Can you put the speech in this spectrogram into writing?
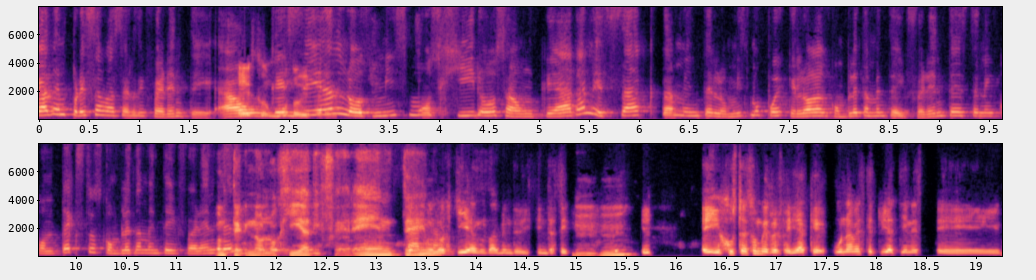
cada empresa va a ser diferente, aunque sean los mismos giros, aunque hagan exactamente lo mismo, puede que lo hagan completamente diferente, estén en contextos completamente diferentes. Con tecnología diferente. Tecnología totalmente distinta, sí. y, justo a eso me refería que una vez que tú ya tienes, eh,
